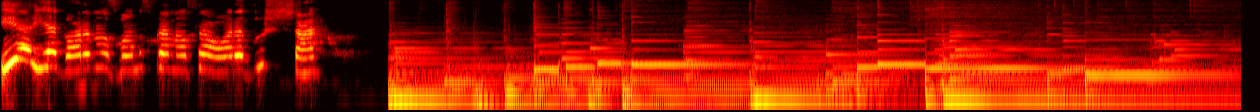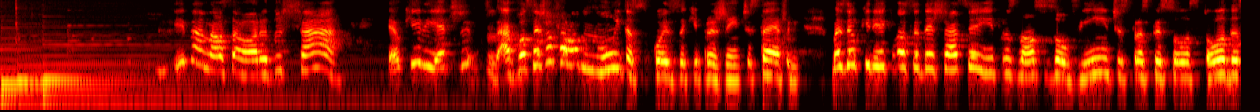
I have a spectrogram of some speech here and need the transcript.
E aí, agora nós vamos para a nossa hora do chá. E na nossa hora do chá, eu queria te. Ah, você já falou muitas coisas aqui para gente, Stephanie, mas eu queria que você deixasse aí para os nossos ouvintes, para as pessoas todas,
